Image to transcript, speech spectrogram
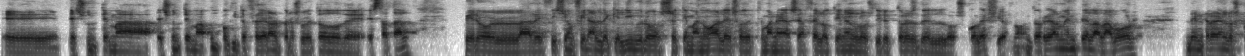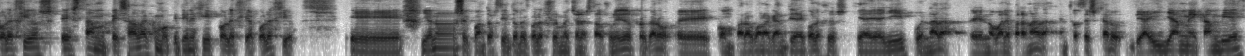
eh, es, un tema, es un tema un poquito federal, pero sobre todo de estatal. Pero la decisión final de qué libros, qué manuales o de qué manera se hace lo tienen los directores de los colegios. ¿no? Entonces, realmente la labor de entrar en los colegios es tan pesada como que tienes que ir colegio a colegio. Eh, yo no sé cuántos cientos de colegios me he hecho en Estados Unidos, pero claro, eh, comparado con la cantidad de colegios que hay allí, pues nada, eh, no vale para nada. Entonces, claro, de ahí ya me cambié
